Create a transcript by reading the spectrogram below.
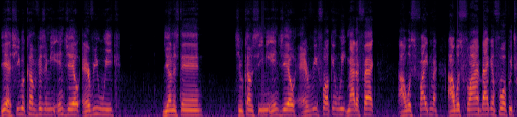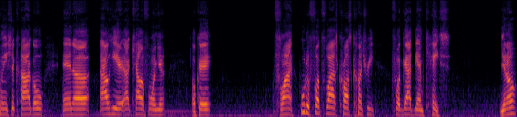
Yeah, she would come visit me in jail every week. You understand? She would come see me in jail every fucking week. Matter of fact, I was fighting. My, I was flying back and forth between Chicago and uh out here at California. Okay, flying. Who the fuck flies cross country for a goddamn case? You know,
